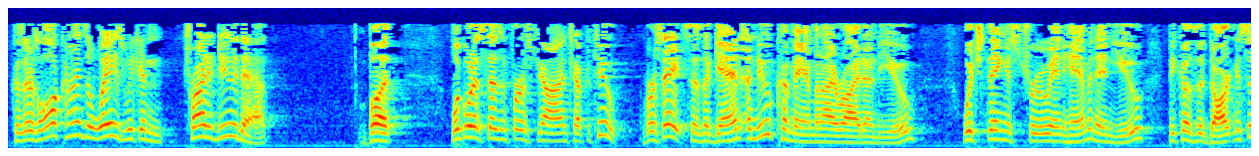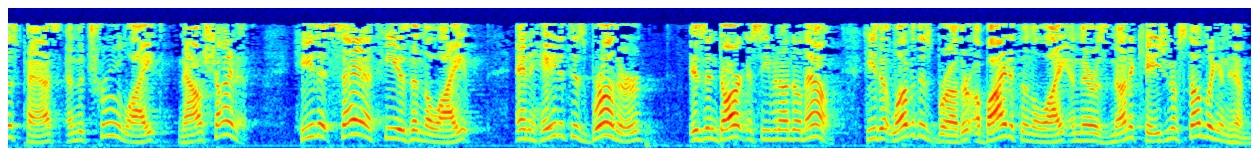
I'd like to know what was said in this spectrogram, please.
Because there's all kinds of ways we can try to do that. But look what it says in 1 John chapter 2. Verse 8 It says, Again, a new commandment I write unto you, which thing is true in him and in you, because the darkness is past, and the true light now shineth. He that saith he is in the light, and hateth his brother, is in darkness even until now. He that loveth his brother abideth in the light, and there is none occasion of stumbling in him.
